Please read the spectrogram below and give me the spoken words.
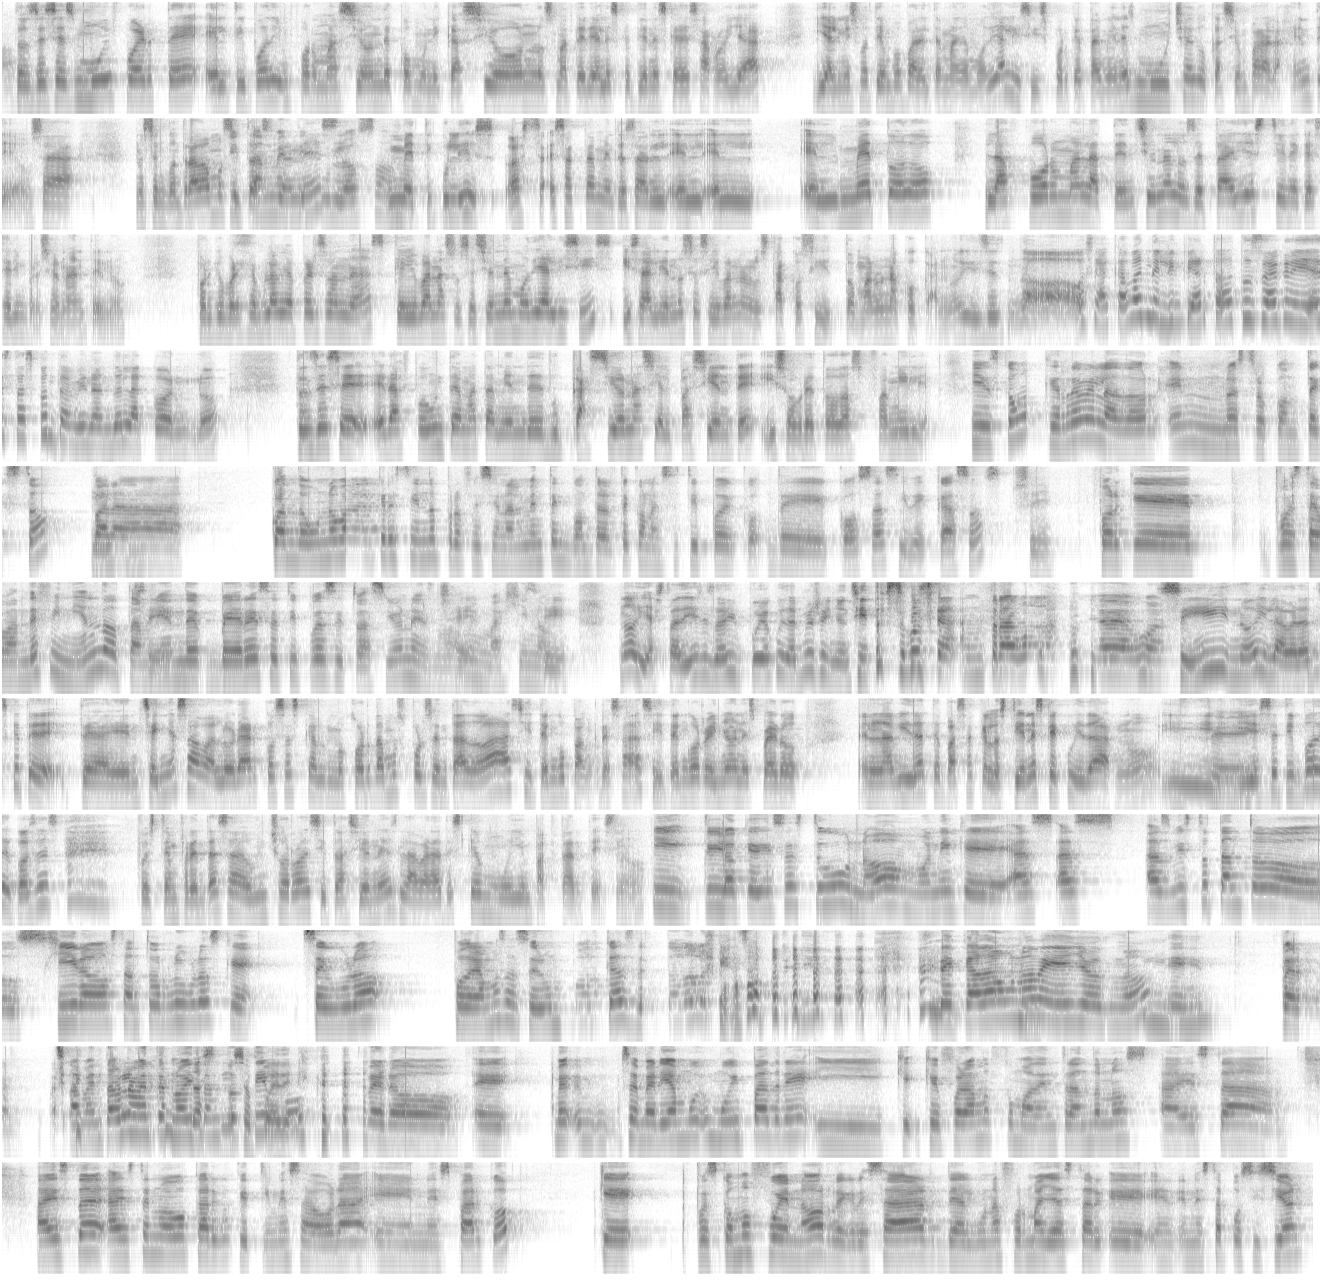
Entonces es muy fuerte el tipo de información, de comunicación, los materiales que tienes que desarrollar y al mismo tiempo para el tema de hemodiálisis, porque también es mucha educación para la gente, o sea, nos encontrábamos y situaciones... Tan meticuloso. Meticuloso, exactamente, o sea, el, el, el método la forma, la atención a los detalles tiene que ser impresionante, ¿no? Porque, por ejemplo, había personas que iban a su sesión de hemodiálisis y saliéndose se iban a los tacos y tomar una coca, ¿no? Y dices, no, o sea, acaban de limpiar toda tu sangre y ya estás contaminándola con, ¿no? Entonces, eh, era, fue un tema también de educación hacia el paciente y sobre todo a su familia. Y es como que revelador en nuestro contexto para cuando uno va creciendo profesionalmente, encontrarte con ese tipo de, cosas y de casos. Sí. Porque pues te van definiendo también de ver ese tipo de situaciones, ¿no? Me imagino. Sí. No, y hasta dices, ay, voy a cuidar mis riñoncitos, o sea. Un trago de agua. Sí, ¿no? Y la verdad es que te, te, enseñas a valorar cosas que a lo mejor damos por sentado, ah, sí tengo páncreas, ah, sí tengo riñones, pero en la vida te pasa que los tienes que cuidar, ¿no? Y, y ese tipo de cosas, pues te enfrentas a un chorro de situaciones, la verdad es que muy impactantes, ¿no? Y lo que dices tú, ¿no, Moni? Que has, has has visto tantos giros, tantos rubros que seguro podríamos hacer un podcast de todo lo que has aprendido de cada uno de ellos, ¿no? Eh, pero bueno, lamentablemente no hay tanto no se tiempo, puede. pero eh, se me haría muy, muy padre y que, que, fuéramos como adentrándonos a esta, a, esta, a este nuevo cargo que tienes ahora en SparkUp, que pues cómo fue, ¿no? Regresar de alguna forma ya estar eh, en, esta posición,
